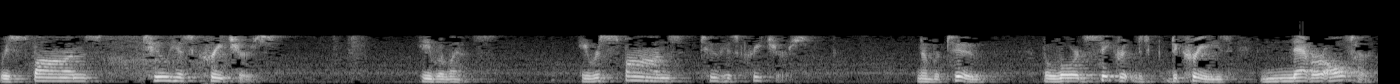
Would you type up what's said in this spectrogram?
responds to his creatures. He relents. He responds to his creatures. Number two, the Lord's secret de- decrees never alter.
